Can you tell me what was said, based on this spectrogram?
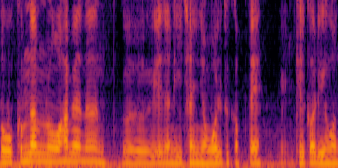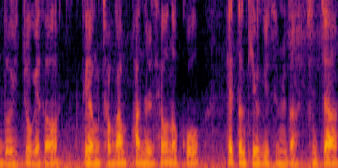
또 금남로 하면은 그 예전에 2002년 월드컵 때 길거리 응원도 이쪽에서 대형 전광판을 세워놓고 했던 기억이 있습니다. 진짜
